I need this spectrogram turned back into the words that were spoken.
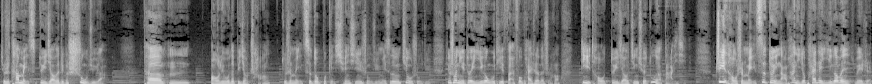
就是它每次对焦的这个数据啊，它嗯保留的比较长，就是每次都不给全新数据，每次都用旧数据。就说你对一个物体反复拍摄的时候，地头对焦精确度要大一些，G 头是每次对，哪怕你就拍这一个位位置，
